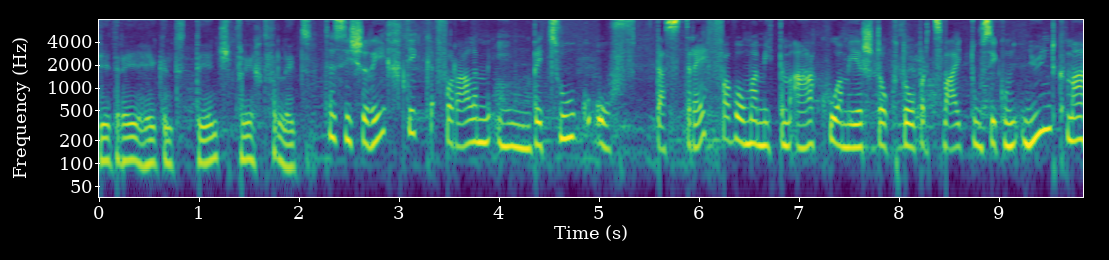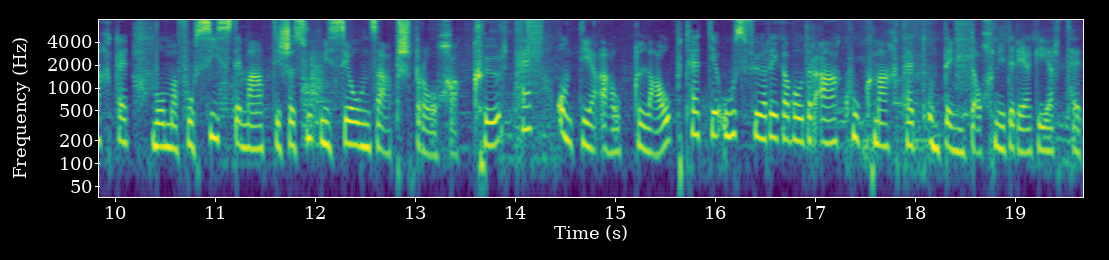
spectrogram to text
die drei haben die Dienstpflicht verletzt. Das ist richtig, vor allem in Bezug auf das Treffen, wo man mit dem AQ am 1. Oktober 2009 gemacht hat, wo man von systematischen Submissionsabsprachen gehört hat und die auch glaubt hat, die Ausführungen, die der AQ gemacht hat und dann doch nicht reagiert hat.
